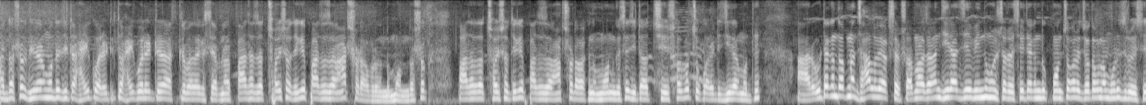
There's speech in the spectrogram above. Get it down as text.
আর দর্শক, জিরার মধ্যে যেটা হাই কোয়ালিটি তো হাই কোয়ালিটির আজকের বাজার গেছে আপনার পাঁচ হাজার ছয়শো থেকে পাঁচ হাজার আটশো টাকা পর্যন্ত মন। দর্শক, পাঁচ হাজার ছয়শো থেকে পাঁচ হাজার আটশো টাকা কিন্তু মন গেছে, যেটা হচ্ছে সর্বোচ্চ কোয়ালিটি জিরার মধ্যে। আর ওইটা কিন্তু আপনার ঝাল হবে একশো একশো। আপনারা জানেন জিরার যে বিন্দু মরিচটা রয়েছে এটা কিন্তু পঞ্চগড়ের যতগুলো মরিচ রয়েছে,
